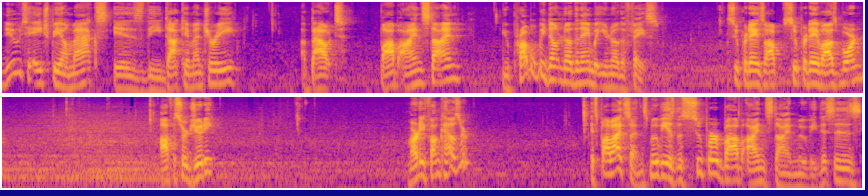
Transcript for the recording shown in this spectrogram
New to HBO Max is the documentary about Bob Einstein. You probably don't know the name, but you know the face. Super Dave, Super Dave Osborne, Officer Judy, Marty Funkhouser. It's Bob Einstein. This movie is the Super Bob Einstein movie. This is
